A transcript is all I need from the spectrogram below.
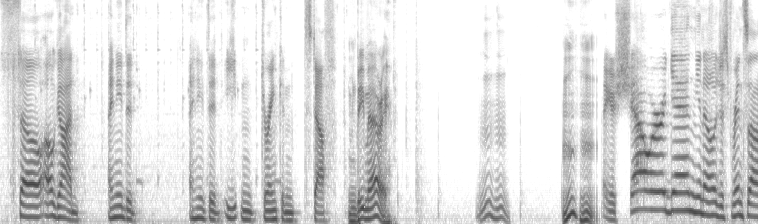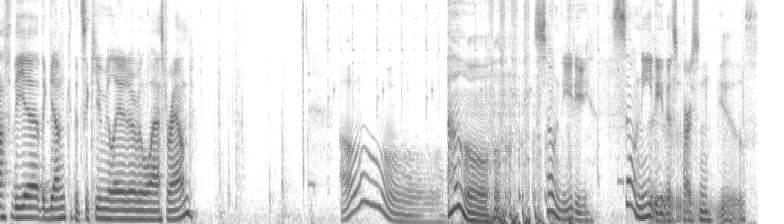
So, oh god, I need to, I need to eat and drink and stuff. And be merry. Mm-hmm. Mm-hmm. Take a shower again. You know, just rinse off the uh, the gunk that's accumulated over the last round. Oh. Oh. So needy, so needy. This person. yes.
